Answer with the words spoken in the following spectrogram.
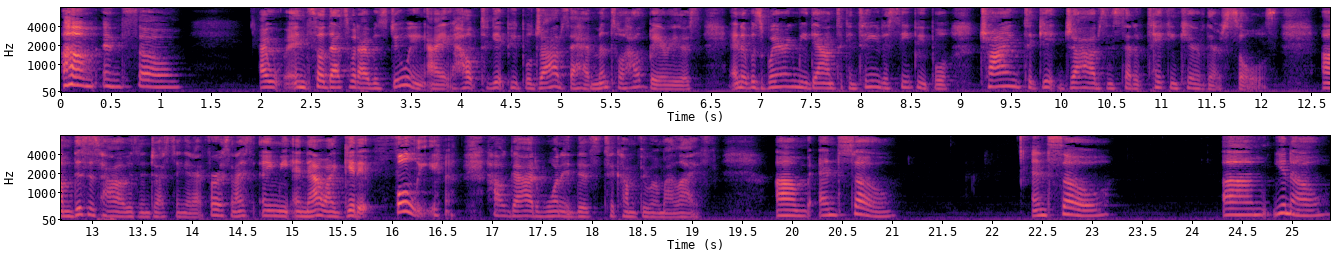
Um, and so I, and so that's what I was doing. I helped to get people jobs that had mental health barriers, and it was wearing me down to continue to see people trying to get jobs instead of taking care of their souls. Um, this is how I was ingesting it at first, and I, I mean, and now I get it fully how God wanted this to come through in my life. Um, and so, and so, um, you know,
